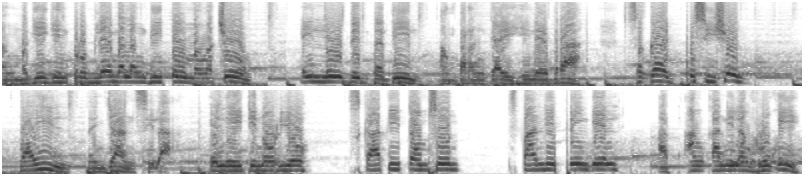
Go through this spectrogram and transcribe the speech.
Ang magiging problema lang dito mga chong ay loaded na din ang Barangay Hinebra sa guard position dahil nandyan sila L.A. Tenorio, Scotty Thompson, Stanley Pringle at ang kanilang rookie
